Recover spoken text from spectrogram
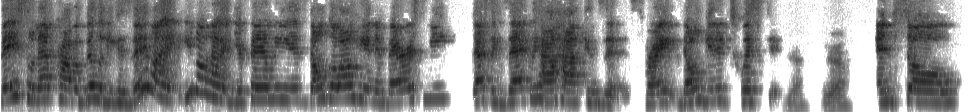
based on that probability because they like, you know how your family is, don't go out here and embarrass me. That's exactly how Hopkins is, right? Don't get it twisted. Yeah, yeah. And so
